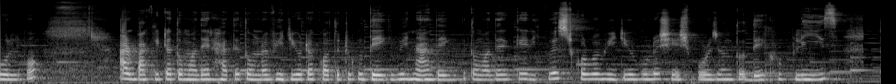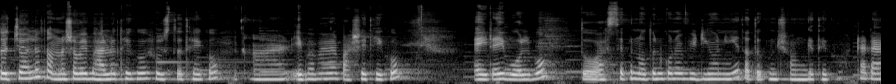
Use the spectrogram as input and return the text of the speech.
বলব। আর বাকিটা তোমাদের হাতে, তোমরা ভিডিওটা কতটুকু দেখবে, না দেখবে, তোমাদেরকে রিকোয়েস্ট করব ভিডিওগুলো শেষ পর্যন্ত দেখো প্লিজ তো চলো, তোমরা সবাই ভালো থেকো, সুস্থ থেকো, আর এভাবে আমার পাশে থেকো, এইটাই বলব। তো আসতে পারে নতুন কোনো ভিডিও নিয়ে ততক্ষণ সঙ্গে থেকো। টাটা!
